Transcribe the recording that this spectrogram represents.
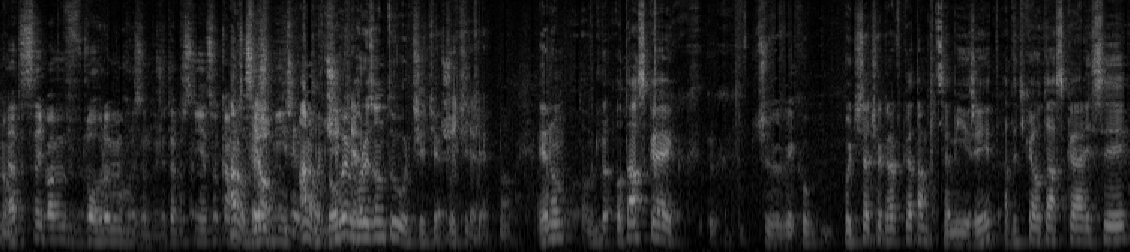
no. Já teď se teď bavím v dlouhodobém horizontu, že to je prostě něco, kam ano, chceš jo, mířit. Ano, v dlouhodobém horizontu určitě. určitě. určitě no. Jenom otázka je, jako počítač a grafika tam chce mířit a teďka otázka je, jestli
